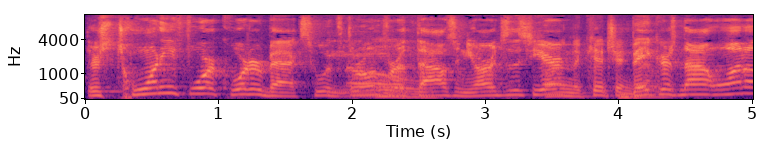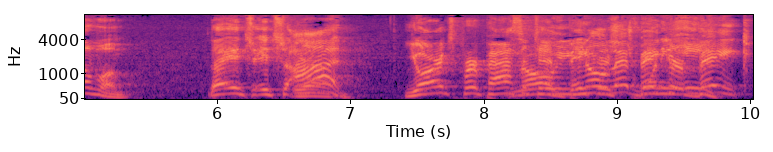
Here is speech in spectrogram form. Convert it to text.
There's 24 quarterbacks who have thrown for a thousand yards this year. Or in the kitchen, Baker's not one of them. It's it's odd. Yards per pass No, attempt. you Baker's know, let Baker bake.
